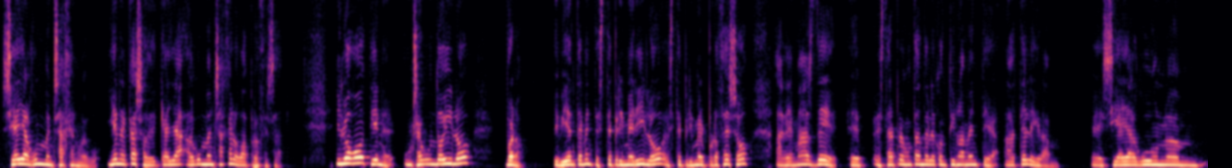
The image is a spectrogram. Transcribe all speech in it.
si hay algún mensaje nuevo. Y en el caso de que haya algún mensaje, lo va a procesar. Y luego tiene un segundo hilo. Bueno, evidentemente este primer hilo, este primer proceso, además de eh, estar preguntándole continuamente a Telegram eh, si hay algún, um,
